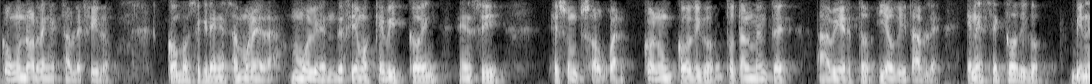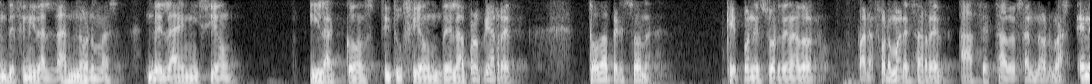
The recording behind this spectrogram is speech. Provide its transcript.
con un orden establecido. ¿Cómo se crean esas monedas? Muy bien, decíamos que Bitcoin en sí es un software con un código totalmente abierto y auditable. En ese código vienen definidas las normas de la emisión y la constitución de la propia red. Toda persona que pone su ordenador para formar esa red ha aceptado esas normas. En,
